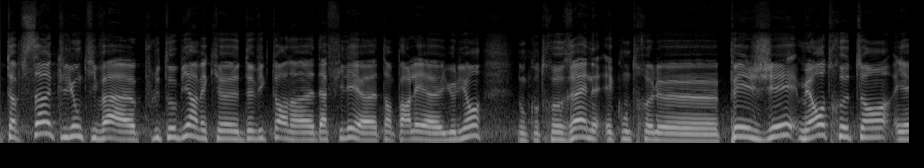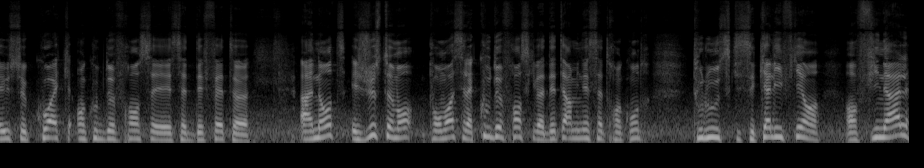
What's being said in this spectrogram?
top 5. Lyon qui va euh, plutôt bien avec deux victoires d'affilée, t'en parlais Julien, donc contre Rennes et contre le PSG. Mais entre-temps, il y a eu ce couac en Coupe de France et cette défaite à Nantes. Et justement, pour moi, c'est la Coupe de France qui va déterminer cette rencontre. Toulouse qui s'est qualifié en, en finale.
